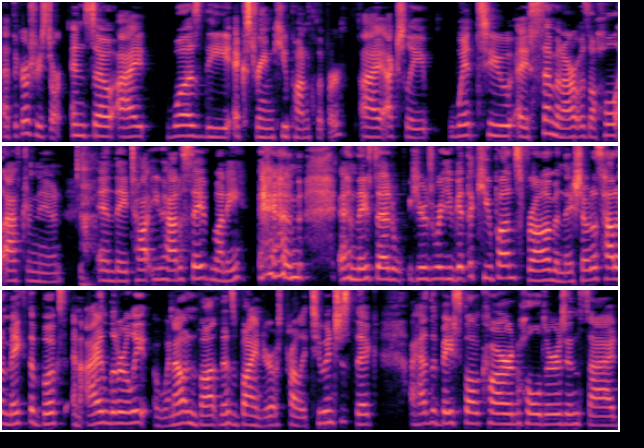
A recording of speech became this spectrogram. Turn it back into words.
at the grocery store. And so I was the extreme coupon clipper. I actually went to a seminar. It was a whole afternoon and they taught you how to save money and and they said here's where you get the coupons from and they showed us how to make the books and I literally went out and bought this binder. It was probably 2 inches thick. I had the baseball card holders inside.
